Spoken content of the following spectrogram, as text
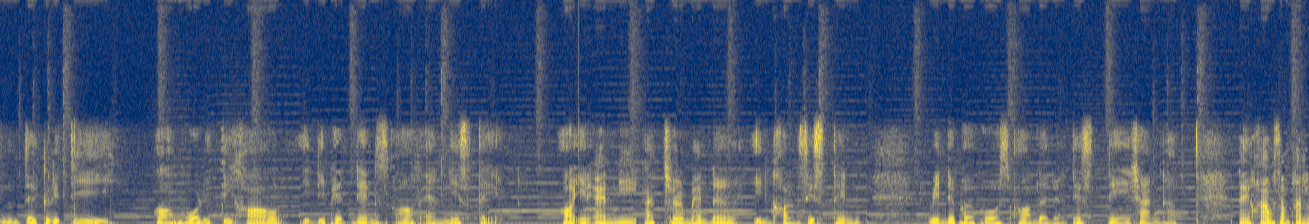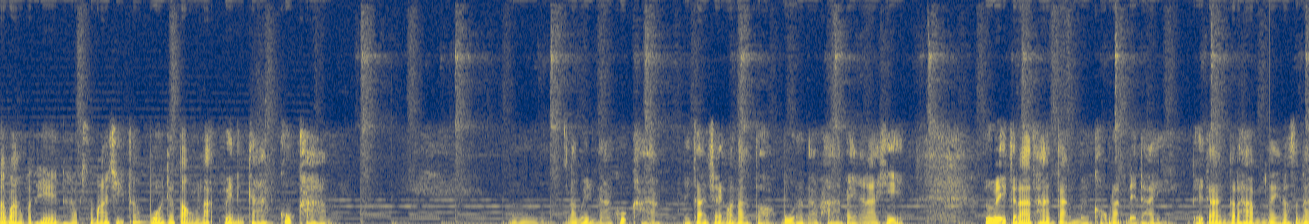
integrity or political independence of any state or in any other manner inconsistent with the purpose of the United Nations ครับ ในความสัมพันธ์ระหว่างประเทศนะครับ สมาชิกทั้งปวงจะต้องละเว้นการคุกคาม อืมละเว้นการคุกคาม ในการใช้กำลังต่อบูรณาภาพแห่งอาณาเขต หรือเอกราชทางการเมืองของรัฐใด ๆ หรือการกระทำในลักษณะ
